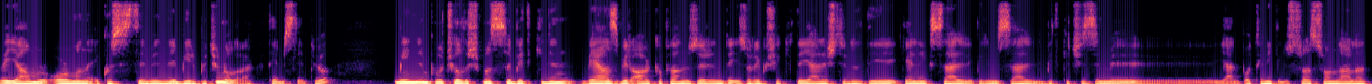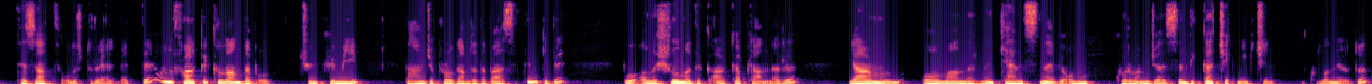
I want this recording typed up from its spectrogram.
ve yağmur ormanı ekosistemini bir bütün olarak temsil ediyor. Min'in bu çalışması bitkinin beyaz bir arka plan üzerinde izole bir şekilde yerleştirildiği geleneksel bilimsel bitki çizimi yani botanik illüstrasyonlarla tezat oluşturuyor elbette. Onu farklı kılan da bu. Çünkü Mi daha önce programda da bahsettiğim gibi bu alışılmadık arka planları yağmur ormanlarının kendisine ve onun koruma mücadelesine dikkat çekmek için kullanıyordu.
